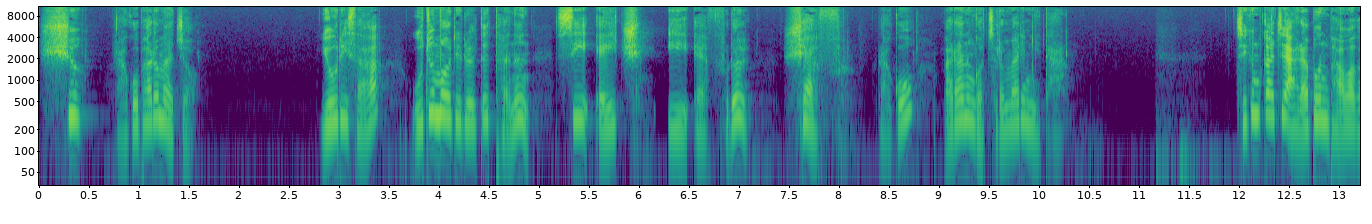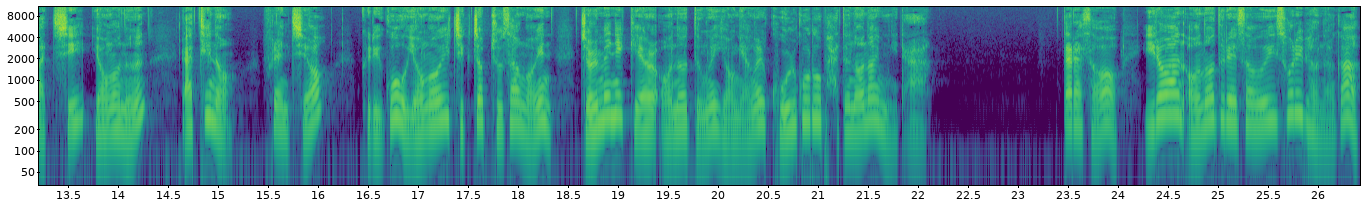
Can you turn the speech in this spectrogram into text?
슈라고 발음하죠. 요리사 우두머리를 뜻하는 chef를 chef라고 말하는 것처럼 말입니다. 지금까지 알아본 바와 같이 영어는 라틴어, French어, 그리고 영어의 직접 조상어인 Germanic 계열 언어 등의 영향을 골고루 받은 언어입니다. 따라서 이러한 언어들에서의 소리 변화가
